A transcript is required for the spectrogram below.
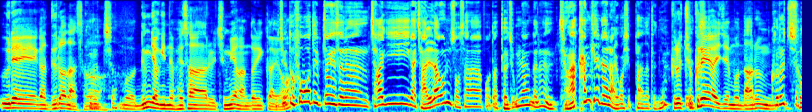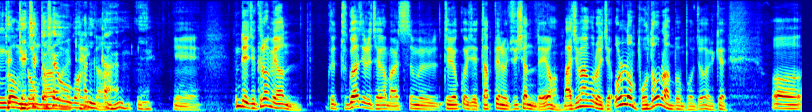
의뢰가 늘어나서 그렇죠. 뭐 능력 있는 회사를 증명한 거니까요. 저도 후보들 입장에서는 자기가 잘 나오는 조사보다 더 중요한 거는 정확한 결과를 알고 싶어 하거든요. 그렇죠. 그래야 이제 뭐 나름 그렇죠. 선거 대- 운동도 대책도 세우고. 하니까. 예. 예. 근데 이제 그러면 그 두 가지를 제가 말씀을 드렸고 이제 답변을 주셨는데요. 마지막으로 이제 언론 보도를 한번 보죠. 이렇게 어,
